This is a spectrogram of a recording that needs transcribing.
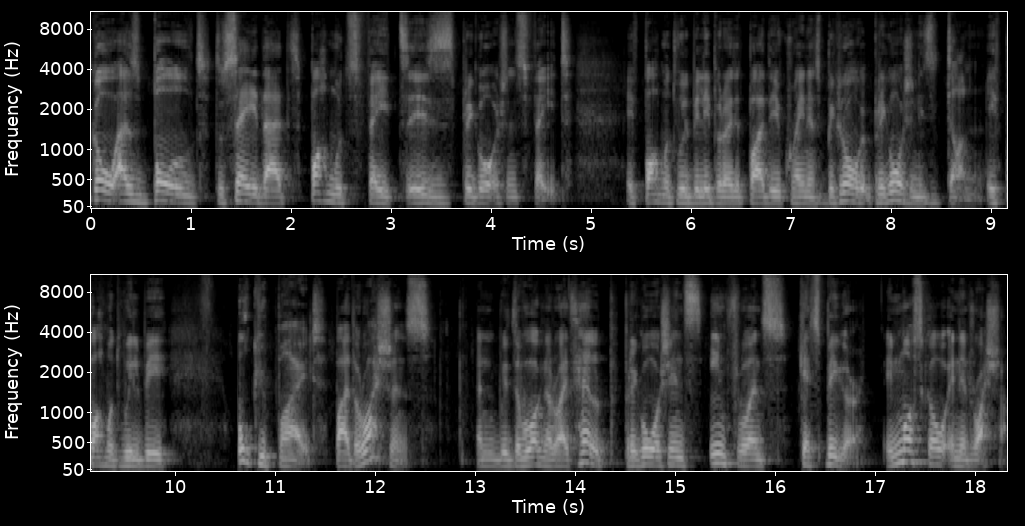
go as bold to say that Bakhmut's fate is Prigozhin's fate. If Bakhmut will be liberated by the Ukrainians, Prigozhin is done. If Bakhmut will be occupied by the Russians, and with the Wagnerite help, Prigozhin's influence gets bigger in Moscow and in Russia.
